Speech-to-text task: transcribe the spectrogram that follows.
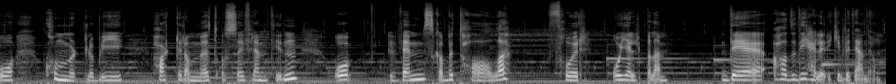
og kommer til å bli hardt rammet også i fremtiden. Og hvem skal betale for å hjelpe dem? Det hadde de heller ikke blitt enige om.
